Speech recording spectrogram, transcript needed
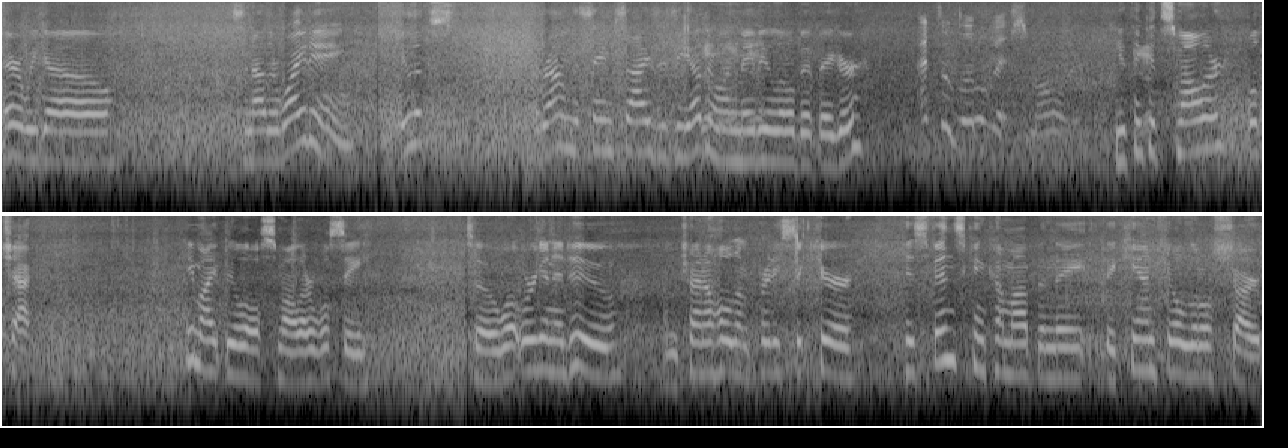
There we go. It's another whiting. He looks around the same size as the other one, maybe a little bit bigger. That's a little bit smaller. You think it's smaller? We'll check. He might be a little smaller. We'll see. So what we're to do, I'm trying to hold him pretty secure his fins can come up and they, they can feel a little sharp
